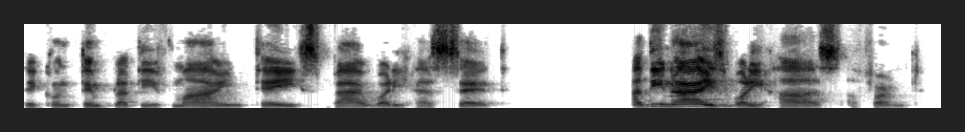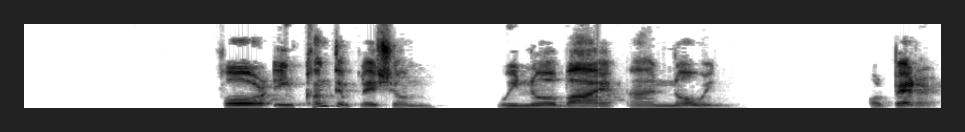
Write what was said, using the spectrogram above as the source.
the contemplative mind takes back what he has said and denies what he has affirmed. For in contemplation, we know by unknowing, or better,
